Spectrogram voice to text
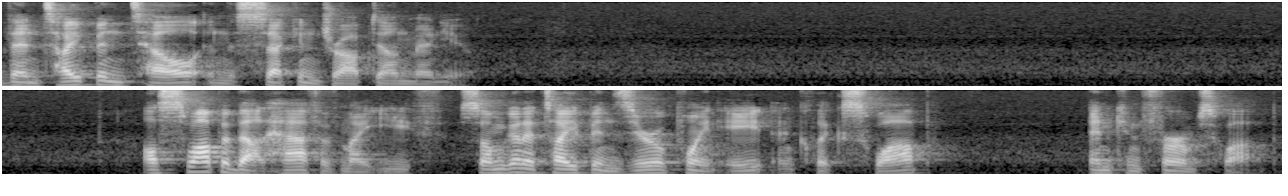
then type in TEL in the second drop-down menu. I'll swap about half of my ETH, so I'm going to type in 0.8 and click swap and confirm swap.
